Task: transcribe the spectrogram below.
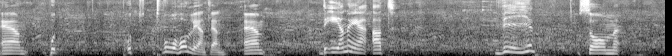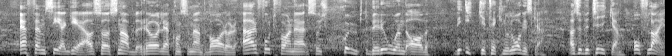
Eh, på, på två håll egentligen. Eh, det ena är att vi som FMCG, alltså snabbrörliga konsumentvaror, är fortfarande så sjukt beroende av det icke-teknologiska. Alltså butiken, offline.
